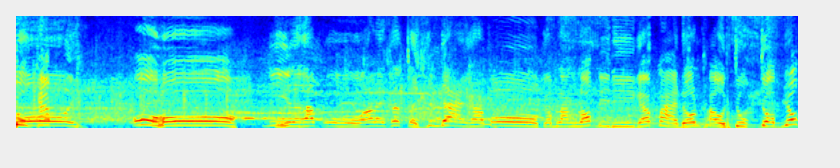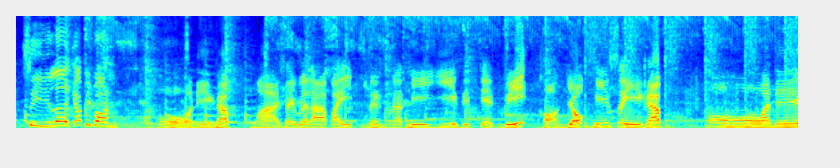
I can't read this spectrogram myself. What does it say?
จุกครับโอ้ยโอ้โหนี่แหละครับ โอ้โห อะไรก็เกิดขึ้นได้ครับ โอ้กำลังล็อกดีๆครับมาโดนเข่าจุกจบยก 4 เลยครับพี่บอลโอ้โห นี่ครับมาใช้เวลาไป 1 นาที 27 วิของยกทีสี่4 ครับ โอ้โห วันนี้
